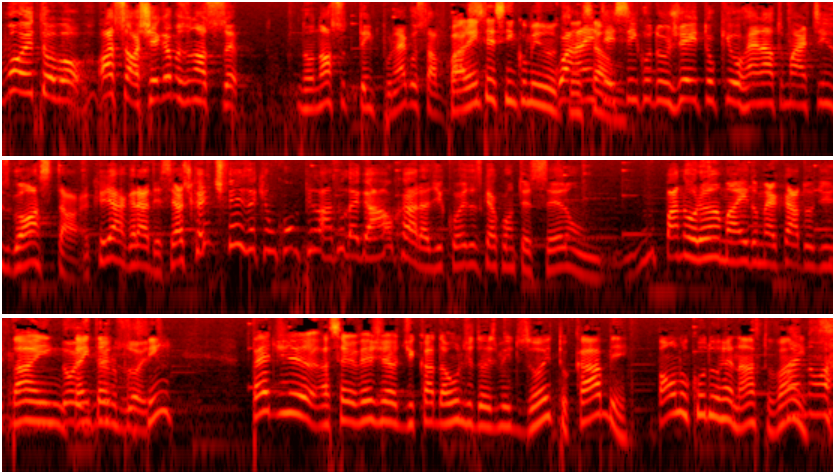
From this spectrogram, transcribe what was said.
Muito bom. Olha só, chegamos no nosso, no nosso tempo, né, Gustavo? Quase. 45 minutos, Anselmo. 45 do jeito que o Renato Martins gosta. Eu queria agradecer. Acho que a gente fez aqui um compilado legal, cara, de coisas que aconteceram. Um panorama aí do mercado de Tá, em, tá 2018. entrando pro fim? Pede a cerveja de cada um de 2018, cabe? Pau no cu do Renato, vai. Mas não,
